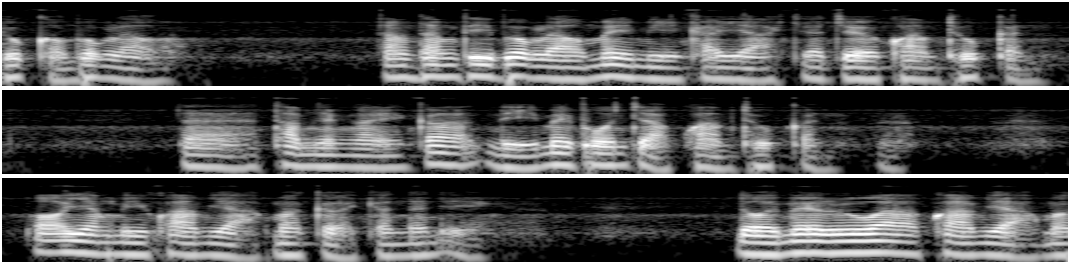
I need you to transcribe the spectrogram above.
ทุกข์ของพวกเรา ทั้งๆทที่พวกเราไม่มีใครอยากจะเจอความทุกข์กัน แต่ทำยังไงก็หนีไม่พ้นจากความทุกข์กัน เพราะยังมีความอยากมาเกิดกันนั่นเอง โดยไม่รู้ว่าความอยากมา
